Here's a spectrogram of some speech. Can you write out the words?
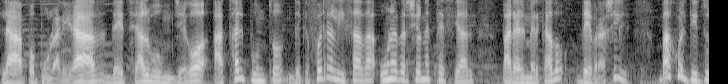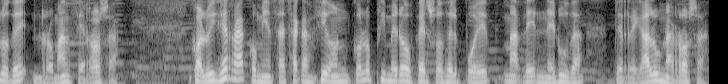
La popularidad de este álbum llegó hasta el punto de que fue realizada una versión especial para el mercado de Brasil, bajo el título de Romance Rosa. Juan Luis Guerra comienza esta canción con los primeros versos del poema de Neruda, Te regalo una rosa,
